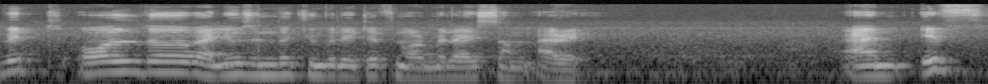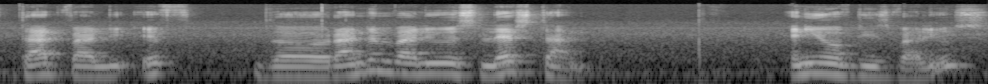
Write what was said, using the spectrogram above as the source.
with all the values in the cumulative normalized sum array and if that value if the random value is less than any of these values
